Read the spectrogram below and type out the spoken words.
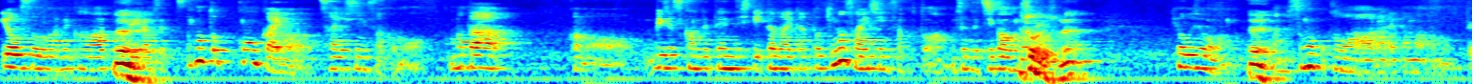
様相がね変わっていらっしゃる、本当今回の最新作もまたこの美術館で展示していただいた時の最新作とは全然違うのでそうですね。表情も、ええ。あのすごく変わられたなと思って、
